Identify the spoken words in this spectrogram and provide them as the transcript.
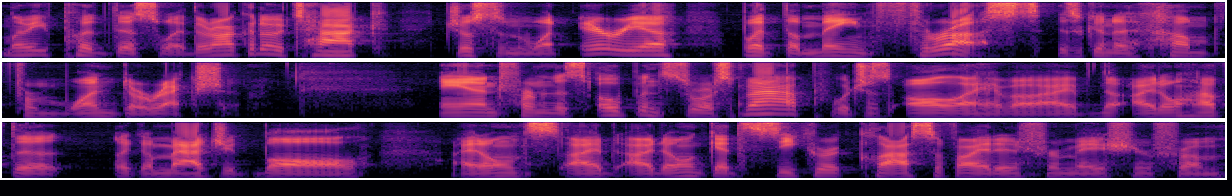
let me put it this way: they're not going to attack just in one area, but the main thrust is going to come from one direction. And from this open source map, which is all I have, I have no, I don't have the like a magic ball I don't I, I don't get secret classified information from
